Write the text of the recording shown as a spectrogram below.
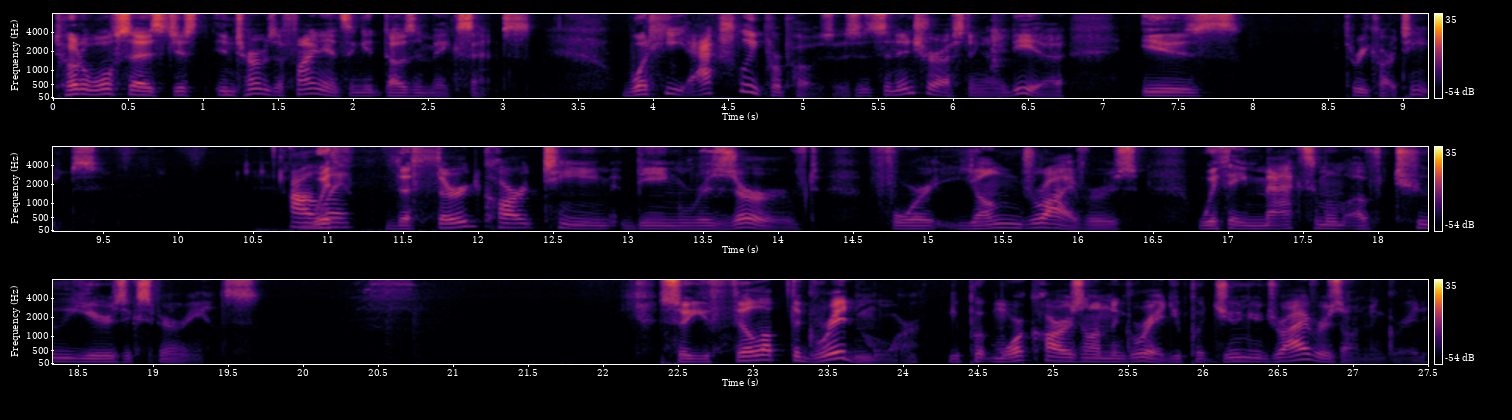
Toto Wolff says just in terms of financing, it doesn't make sense. What he actually proposes, it's an interesting idea, is three car teams. All the with way. the third car team being reserved for young drivers with a maximum of two years experience. So you fill up the grid more, you put more cars on the grid, you put junior drivers on the grid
